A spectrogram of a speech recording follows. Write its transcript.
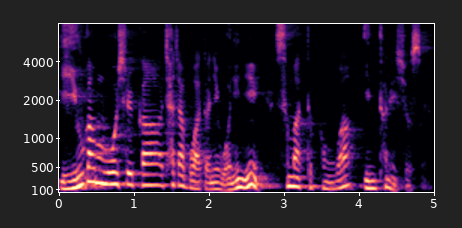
이유가 무엇일까 찾아보았더니 원인이 스마트폰과 인터넷이었어요.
